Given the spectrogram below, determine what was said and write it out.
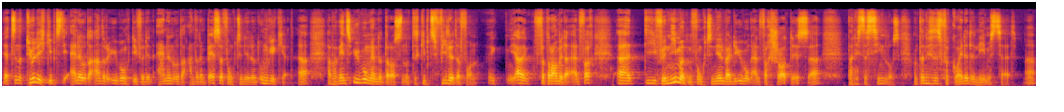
Jetzt natürlich gibt es die eine oder andere Übung, die für den einen oder anderen besser funktioniert und umgekehrt. Ja. Aber wenn es Übungen da draußen, und das gibt es viele davon, ja, vertraue mir da einfach, äh, die für niemanden funktionieren, weil die Übung einfach Schrott ist, ja, dann ist das sinnlos. Und dann ist es vergeudete Lebenszeit. Ja.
